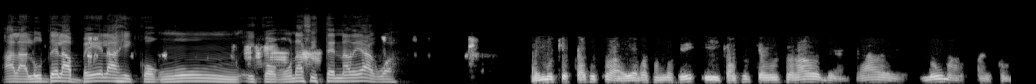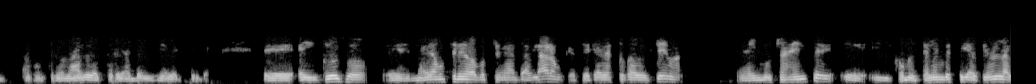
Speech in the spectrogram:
a la luz de las velas y con un y con una cisterna de agua? Hay muchos casos todavía pasando así y casos que han mencionado desde la entrada de Luma a, controlar la autoridad de energía eléctrica. Eh, e incluso eh, no habíamos tenido la oportunidad de hablar, aunque sé que habías tocado el tema, eh, hay mucha gente y comencé la investigación en la,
